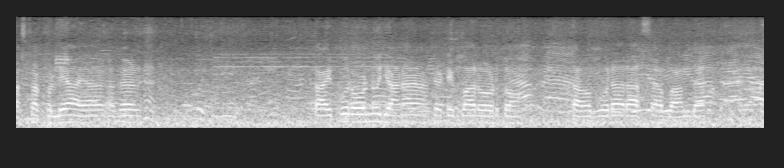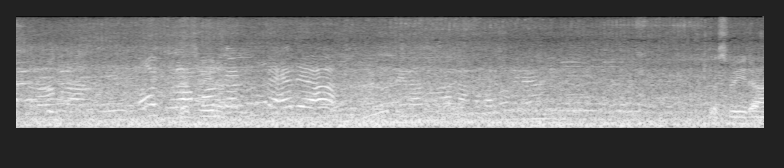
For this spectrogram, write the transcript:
ਰਸਤਾ ਖੁੱਲਿਆ ਹੋਇਆ। ਅਗਰ ਤਾਜਪੁਰ ਰੋਡ ਨੂੰ ਜਾਣਾ ਹੈ ਤੇ ਟਿੱਬਾ ਰੋਡ ਤੋਂ ਤਾਂ ਉਹ ਪੂਰਾ ਰਸਤਾ ਬੰਦ ਹੈ ਤਸਵੀਰਾਂ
